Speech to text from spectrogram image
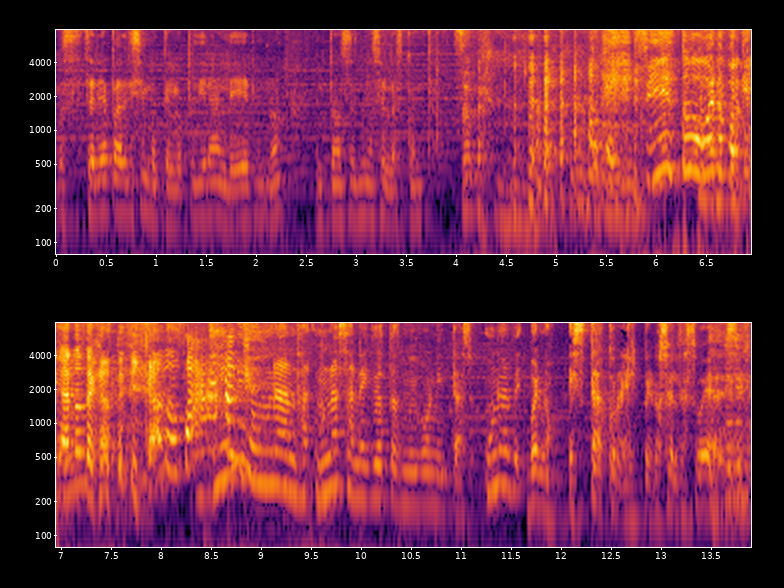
pues estaría padrísimo que lo pudieran leer, ¿no? Entonces no se las cuento. Súper. ok, sí, estuvo bueno porque ya nos dejaste picados. Tiene una- unas anécdotas muy bonitas. Una de, bueno, está cruel, pero se las voy a decir.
